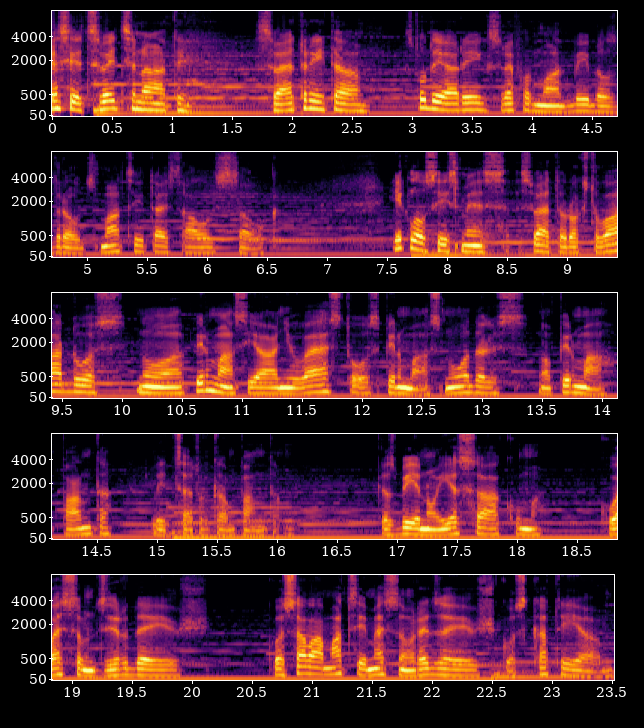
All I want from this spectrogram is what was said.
Esiet sveicināti svētkrītā studijā Rīgas reformāta Bībeles draugs mācītājs Alvis Sauka. Ieklausīsimies svēto rakstu vārdos no 1. Jāņu vēstules, 1. nodaļas, no 1. panta līdz 4. pantam, kas bija no iesākuma, ko esam dzirdējuši, ko savām acīm esam redzējuši, ko skatījām,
